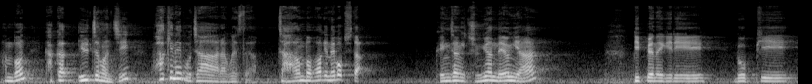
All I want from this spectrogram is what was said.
한번 각각 일정한지 확인해 보자라고 했어요. 자, 한번 확인해 봅시다. 굉장히 중요한 내용이야. 밑변의 길이, 높이,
